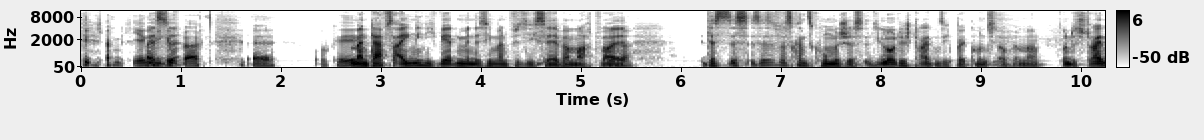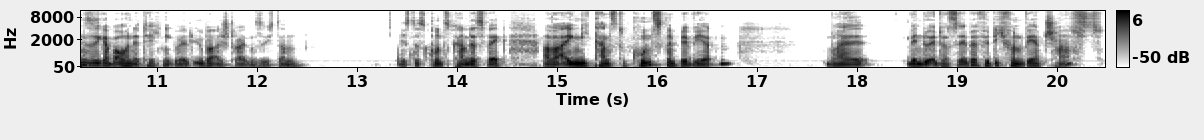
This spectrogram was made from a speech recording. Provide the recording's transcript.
ich habe mich irgendwie Weißt du, gefragt, äh, okay. Man darf es eigentlich nicht werten, wenn das jemand für sich selber macht, weil Ja. Das, ist, das ist was ganz Komisches. Die Leute streiten sich bei Kunst auch immer. Und es streiten sie sich aber auch in der Technikwelt. Überall streiten sie sich dann. Ist das Kunst, kann das weg? Aber eigentlich kannst du Kunst nicht bewerten, weil wenn du etwas selber für dich von Wert schaffst,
